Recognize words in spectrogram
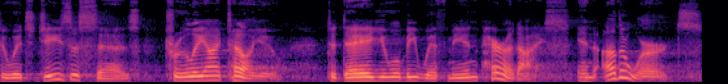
to which Jesus says, Truly I tell you, today you will be with me in paradise. In other words,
